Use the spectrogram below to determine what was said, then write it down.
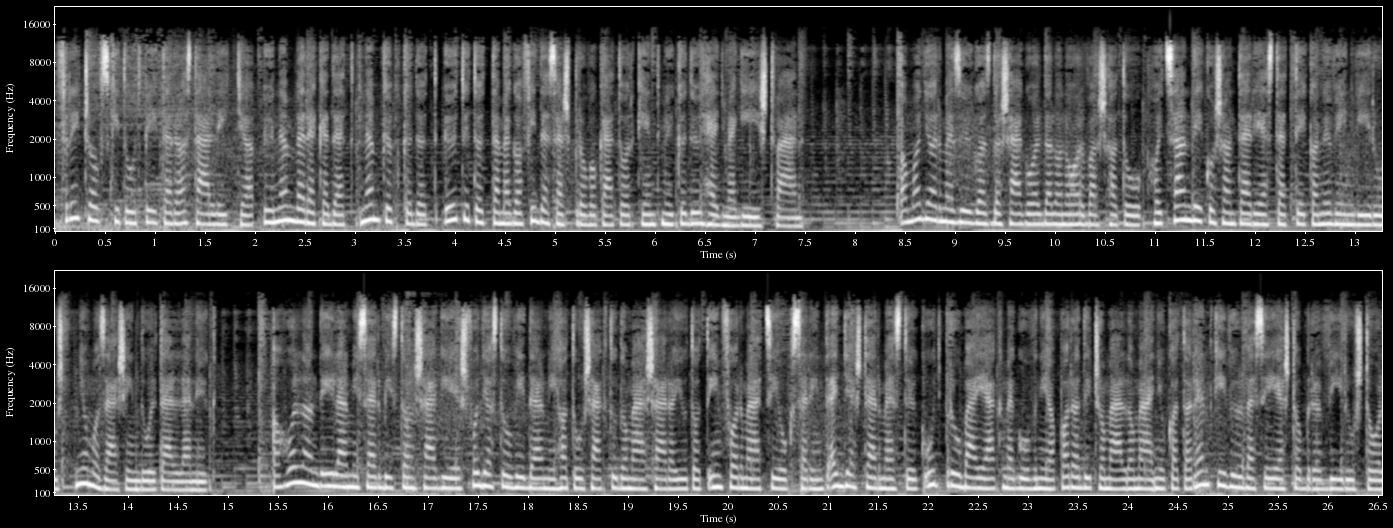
Fricsovszki Tóth Péter azt állítja, ő nem verekedett, nem köpködött, őt ütötte meg a fideszes provokátorként működő Hegymegi István. A magyar mezőgazdaság oldalon olvasható, hogy szándékosan terjesztették a növényvírust, nyomozás indult ellenük. A holland élelmiszerbiztonsági és fogyasztóvédelmi hatóság tudomására jutott információk szerint egyes termesztők úgy próbálják megóvni a paradicsomállományukat a rendkívül veszélyes Tobröv vírustól,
